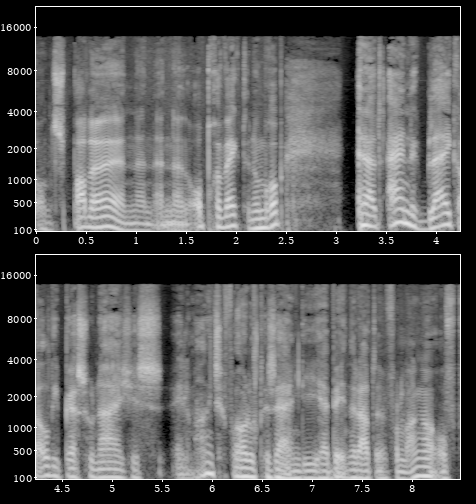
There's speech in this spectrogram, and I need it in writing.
ontspannen en, en, en opgewekt en noem maar op. En uiteindelijk blijken al die personages helemaal niet zo vrolijk te zijn. Die hebben inderdaad een verlangen. Of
